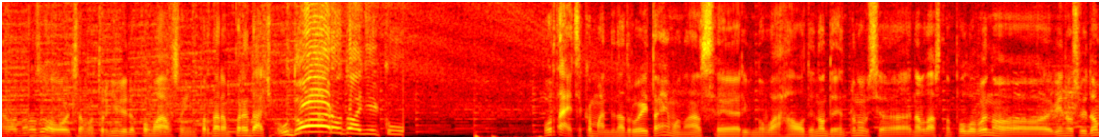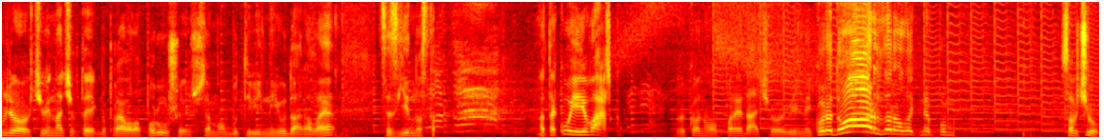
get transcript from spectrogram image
Неодноразово у цьому турнірі допомагав своїм партнерам передачі. Удар у дальній кут! Повертається команда на другий тайм. У нас е, рівновага 1-1. Вернувся на власну половину. Він усвідомлював, що він, начебто, якби правила порушує, що це мав бути вільний удар, але це згідно з атакує і важко. Виконував передачу вільний коридор. Зараз ледь не пом... Савчук.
